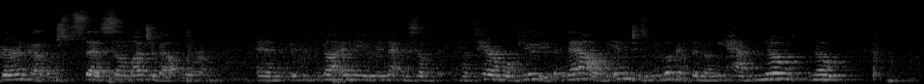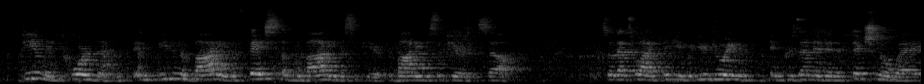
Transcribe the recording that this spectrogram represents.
Guernica, which says so much about war. And it was not, I mean, and that was a, of terrible beauty. But now, the images, we look at them and we have no, no feeling toward them. And even the body, the face of the body disappears. The body disappears itself. So that's why I'm thinking what you're doing and presented in a fictional way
